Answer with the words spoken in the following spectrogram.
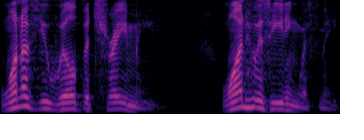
one of you will betray me, one who is eating with me.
